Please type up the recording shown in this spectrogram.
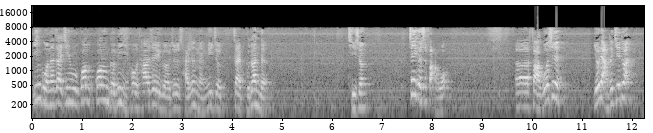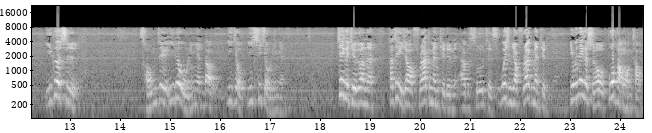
英国呢在进入光光荣革命以后，它这个就是财政能力就在不断的提升。这个是法国。呃，法国是有两个阶段，一个是从这个一六五零年到一九一七九零年，这个阶段呢，它这里叫 fragmented and absolutist。为什么叫 fragmented？因为那个时候波旁王朝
